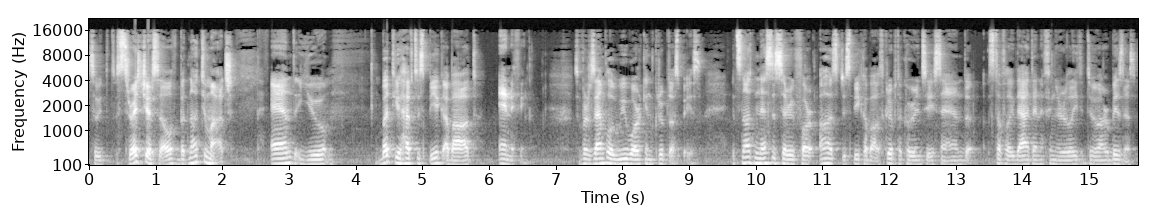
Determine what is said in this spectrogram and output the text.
So stretch yourself but not too much and you but you have to speak about anything. So for example we work in crypto space. It's not necessary for us to speak about cryptocurrencies and stuff like that anything related to our business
